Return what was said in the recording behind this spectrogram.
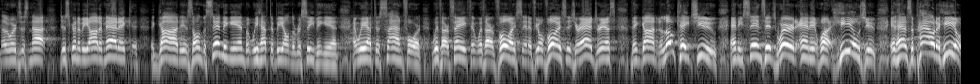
In other words, it's not just going to be automatic. God is on the sending end, but we have to be on the receiving end. And we have to sign for it with our faith and with our voice. And if your voice is your address, then God locates you and He sends His word and it what? Heals you. It has the power to heal,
